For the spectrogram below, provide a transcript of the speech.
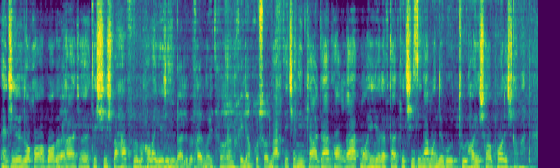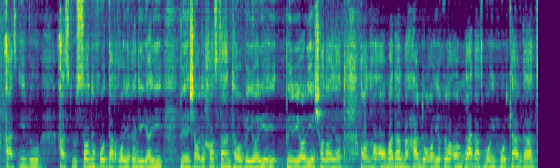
انجیل لوقا باب بله. 5 آیات 6 و 7 رو می‌خوام اگه اجازه بله بفرمایید. واقعا خیلی هم خوشحال وقتی چنین کردن آنقدر ماهی گرفتن که چیزی نمانده بود تورهایشان پاره شود از این رو از دوستان خود در قایق دیگری به اشاره خواستند تا به یاری به یاریشان آیند آنها آمدند و هر دو قایق را آنقدر از ماهی پر کردند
